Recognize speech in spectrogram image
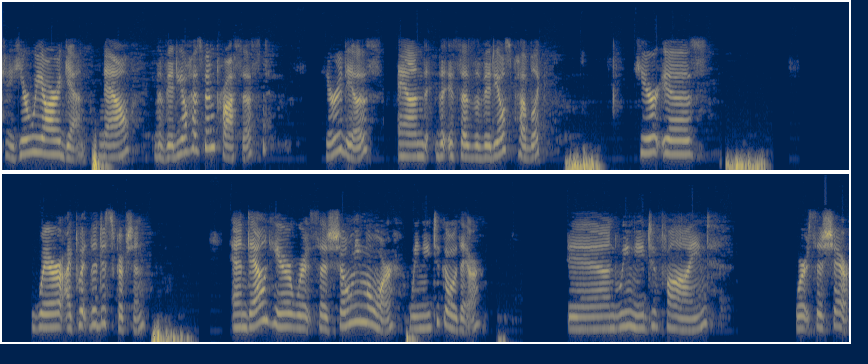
Okay, here we are again. Now the video has been processed. Here it is, and the, it says the video is public. Here is where I put the description. And down here where it says show me more, we need to go there and we need to find where it says share.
